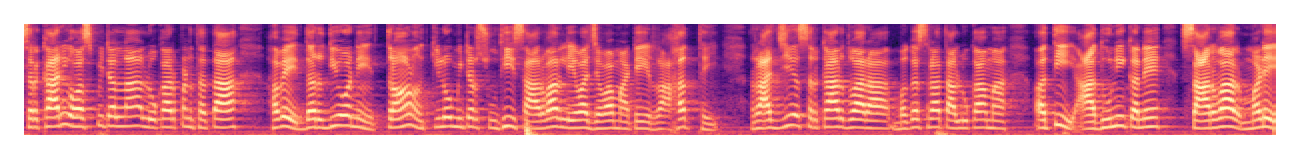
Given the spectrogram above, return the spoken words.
સરકારી હોસ્પિટલના લોકાર્પણ થતાં હવે દર્દીઓને ત્રણ કિલોમીટર સુધી સારવાર લેવા જવા માટે રાહત થઈ. રાજ્ય સરકાર દ્વારા બગસરા તાલુકામાં અતિ આધુનિક અને સારવાર મળે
